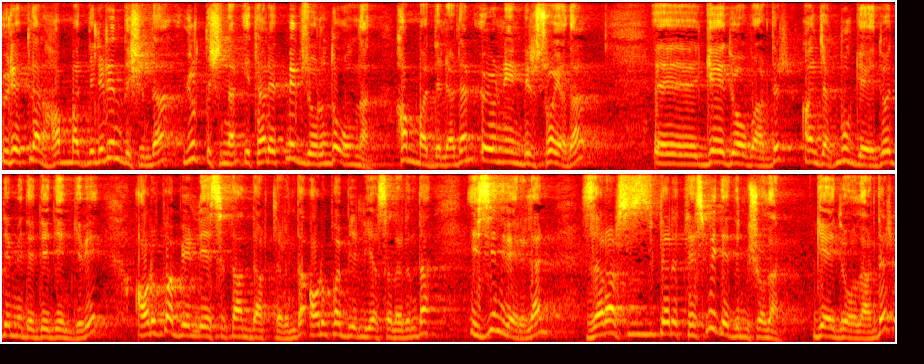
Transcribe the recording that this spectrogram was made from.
üretilen ham maddelerin dışında yurt dışından ithal etmek zorunda olunan ham maddelerden örneğin bir soyada e, GDO vardır. Ancak bu GDO demin de dediğim gibi Avrupa Birliği standartlarında, Avrupa Birliği yasalarında izin verilen zararsızlıkları tespit edilmiş olan GDO'lardır.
